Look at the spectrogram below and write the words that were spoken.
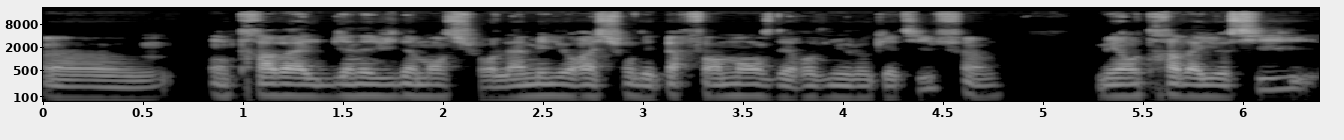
Euh, on travaille bien évidemment sur l'amélioration des performances des revenus locatifs, mais on travaille aussi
